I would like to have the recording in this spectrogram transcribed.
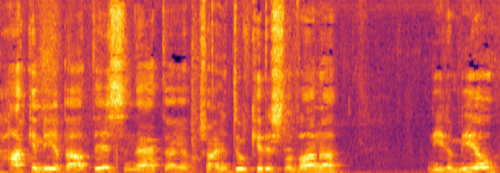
hocking me about this and that. I'm trying to do Kiddush Levana, need a meal.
